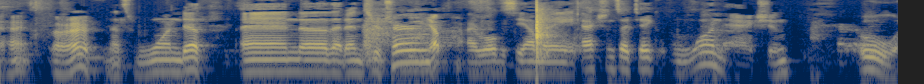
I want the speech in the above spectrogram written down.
All right. All right. That's one death. And uh, that ends your turn. Yep. I roll to see how many actions I take. One action. Ooh.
